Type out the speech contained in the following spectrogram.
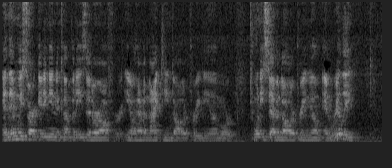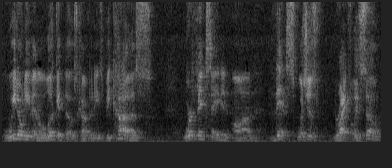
and then we start getting into companies that are offer, you know, have a $19 premium or $27 premium. And really, we don't even look at those companies because we're fixated on this, which is rightfully so,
